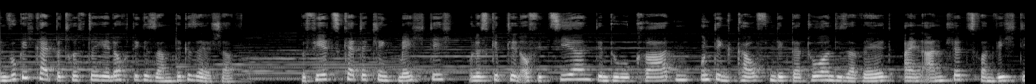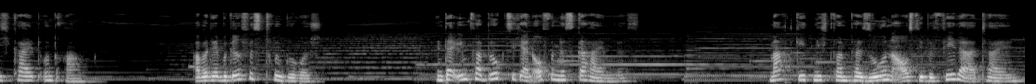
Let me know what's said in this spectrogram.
In Wirklichkeit betrifft er jedoch die gesamte Gesellschaft. Befehlskette klingt mächtig und es gibt den Offizieren, den Bürokraten und den gekauften Diktatoren dieser Welt ein Antlitz von Wichtigkeit und Rang. Aber der Begriff ist trügerisch. Hinter ihm verbirgt sich ein offenes Geheimnis. Macht geht nicht von Personen aus, die Befehle erteilen.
